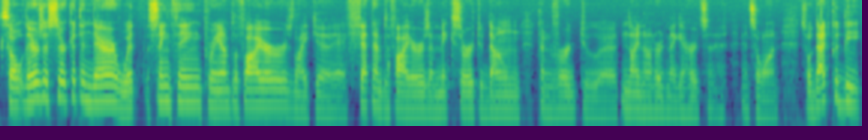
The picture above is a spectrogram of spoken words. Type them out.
So there's a circuit in there with the same thing, preamplifiers like uh, FET amplifiers, a mixer to down convert to uh, 900 megahertz uh, and so on. So that could be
